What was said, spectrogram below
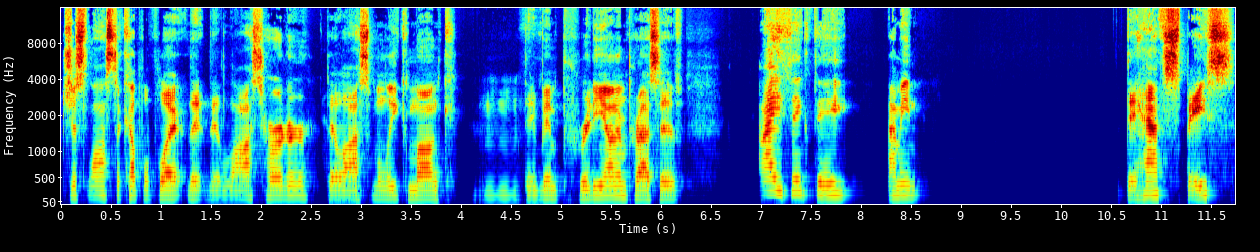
just lost a couple players. They, they lost Huerter. They lost Malik Monk. Mm. They've been pretty unimpressive. I think they, I mean, they have space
